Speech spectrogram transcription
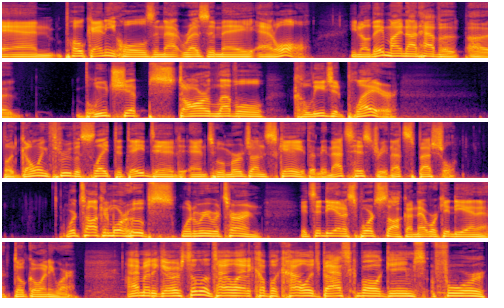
and poke any holes in that resume at all. You know, they might not have a, a blue chip star level collegiate player. But going through the slate that they did and to emerge unscathed, I mean, that's history. That's special. We're talking more hoops when we return. It's Indiana Sports Talk on Network Indiana. Don't go anywhere. I'm Eddie Garrison. Let's highlight a couple of college basketball games for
